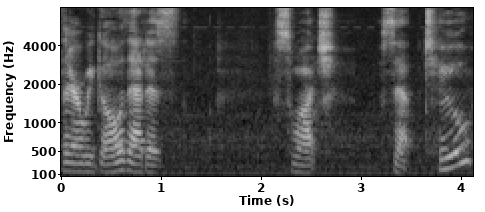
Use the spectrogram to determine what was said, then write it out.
There we go. That is swatch set two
